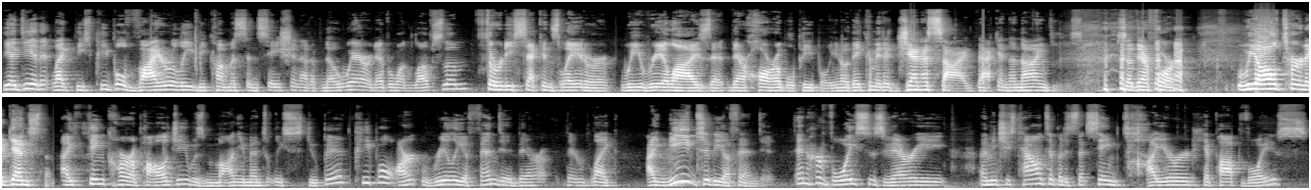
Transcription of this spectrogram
The idea that like these people virally become a sensation out of nowhere and everyone loves them. Thirty seconds later, we realize that they're horrible people. You know, they committed genocide back in the '90s. So therefore we all turn against them. I think her apology was monumentally stupid. People aren't really offended. They're they're like, I need to be offended. And her voice is very I mean, she's talented, but it's that same tired hip hop voice.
